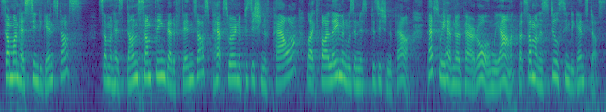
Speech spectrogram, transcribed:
Someone has sinned against us, someone has done something that offends us. Perhaps we're in a position of power, like Philemon was in this position of power. Perhaps we have no power at all, and we aren't, but someone has still sinned against us.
